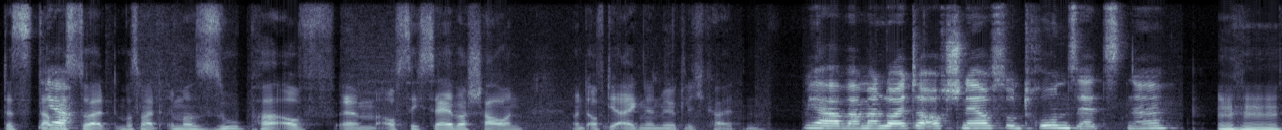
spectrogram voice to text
Das, da ja. musst du halt, muss man halt immer super auf, ähm, auf sich selber schauen und auf die eigenen Möglichkeiten. Ja, weil man Leute auch schnell auf so einen Thron setzt, ne? Mhm.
